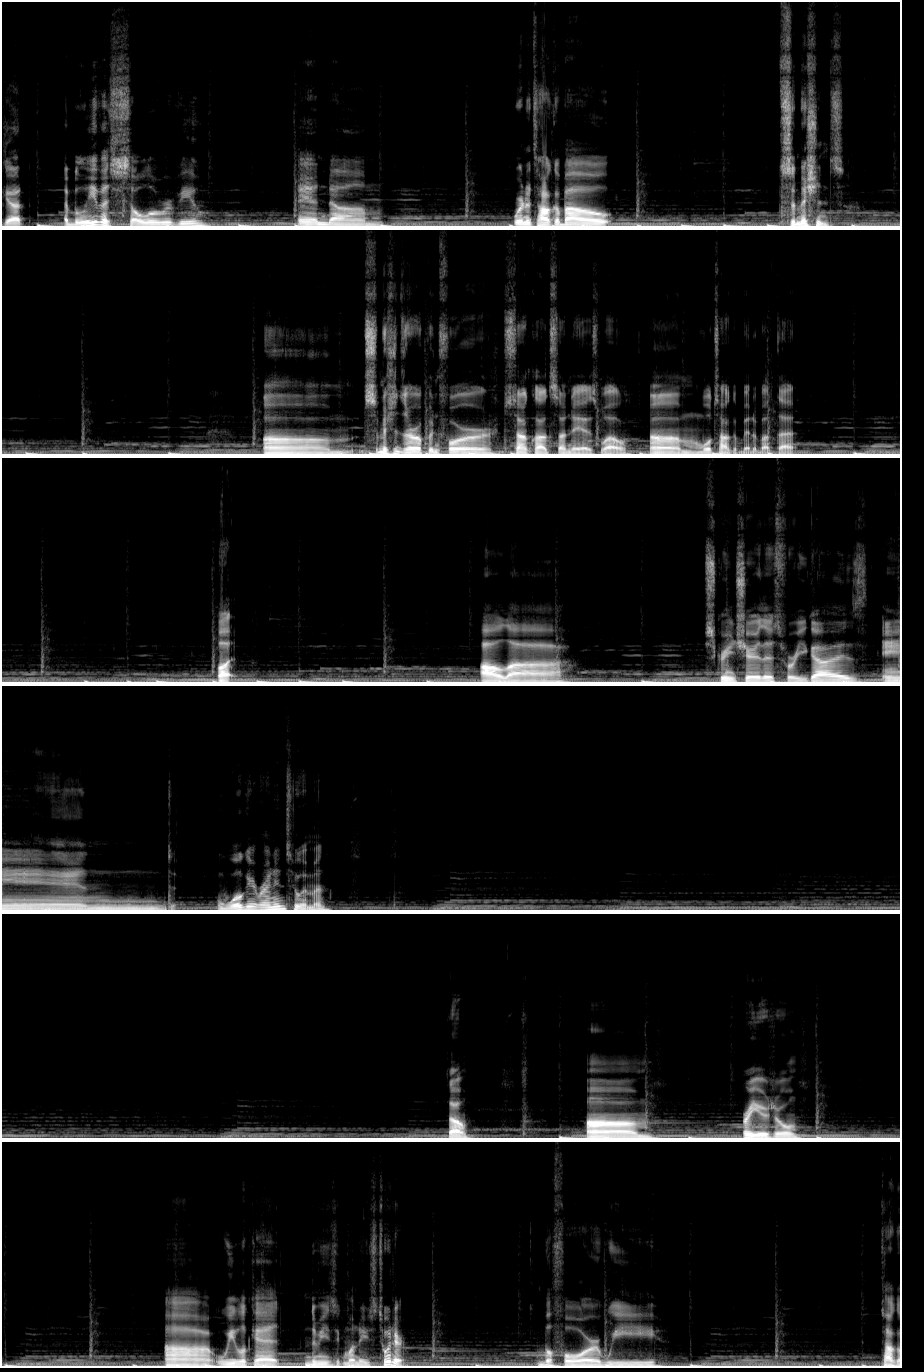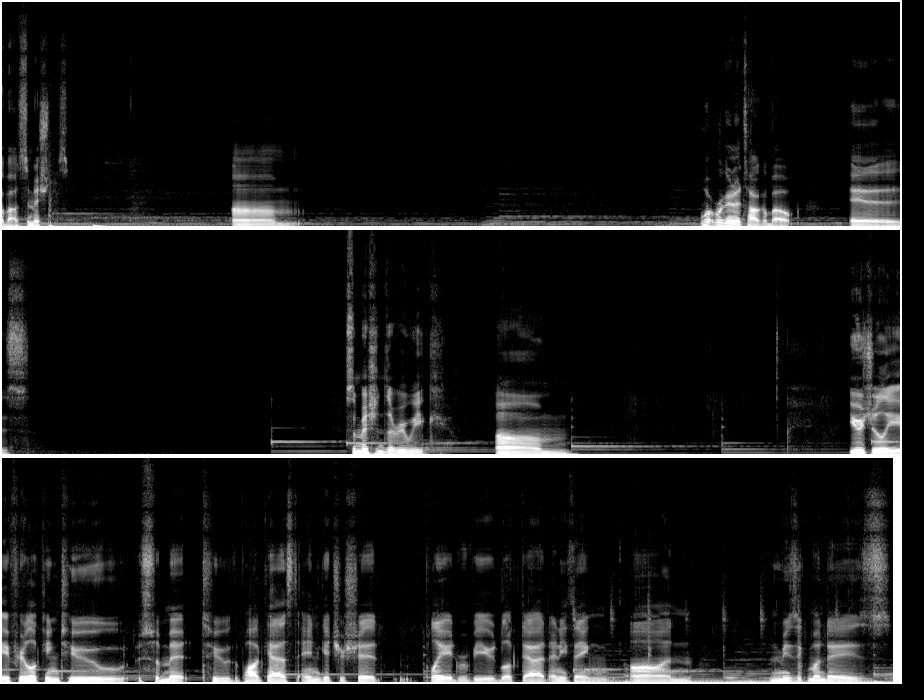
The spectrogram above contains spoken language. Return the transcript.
got, I believe, a solo review, and um, we're gonna talk about submissions. Um, submissions are open for SoundCloud Sunday as well. Um, we'll talk a bit about that. But I'll uh screen share this for you guys and we'll get right into it, man. So, um, per usual, uh, we look at the Music Mondays Twitter before we talk about submissions. Um, what we're going to talk about is submissions every week. Um, usually, if you're looking to submit to the podcast and get your shit played, reviewed, looked at, anything on Music Mondays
